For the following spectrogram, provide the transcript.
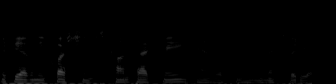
if you have any questions, contact me, and we'll see you on the next video.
